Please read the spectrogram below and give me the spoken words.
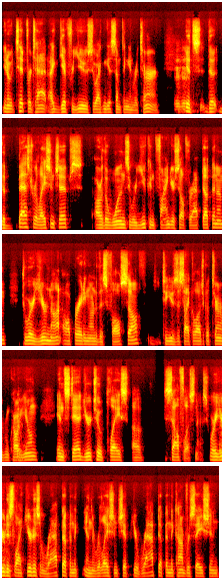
you know, tit for tat, I give for you so I can get something in return. Mm-hmm. It's the the best relationships are the ones where you can find yourself wrapped up in them to where you're not operating under this false self, to use a psychological term from Carl. Jung Instead, you're to a place of selflessness where you're just mm-hmm. like you're just wrapped up in the in the relationship you're wrapped up in the conversation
